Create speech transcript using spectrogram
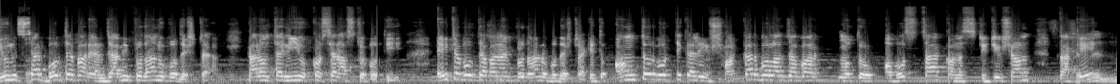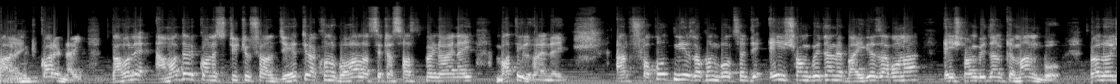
ইউনুস স্যার বলতে পারেন যে আমি প্রধান উপদেষ্টা কারণ নিয়োগ করছে রাষ্ট্রপতি। এইটা বলতে পারেন আমি প্রধান উপদেষ্টা কিন্তু অন্তর্বর্তীকালীন সরকার বলা যাবার মতো অবস্থা কনস্টিটিউশন তাকে পারমিট করে নাই। তাহলে আমাদের কনস্টিটিউশন যেহেতু এখনও বহাল আছে এটা সাসপেন্ড হয় নাই বাতিল হয় নাই। আর শপথ নিয়ে যখন বলছেন যে এই সংবিধানের বাইরে যাব না এই সংবিধানকে মানবো তাহলে ওই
